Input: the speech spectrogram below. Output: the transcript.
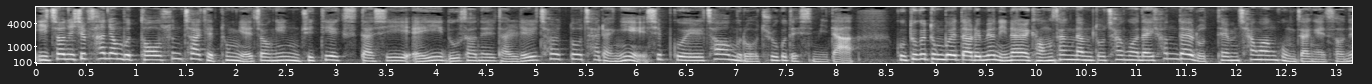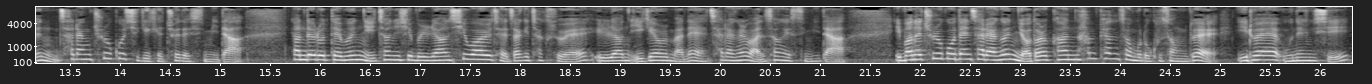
2024년부터 순차 개통 예정인 GTX-A 노선을 달릴 철도 차량이 19일 처음으로 출고됐습니다. 국토교통부에 따르면 이날 경상남도 창원의 현대 로템 창원 공장에서는 차량 출고식이 개최됐습니다. 현대 로템은 2021년 10월 제작이 착수해 1년 2개월 만에 차량을 완성했습니다. 이번에 출고된 차량은 8칸 한편성으로 구성돼 1회 운행 시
